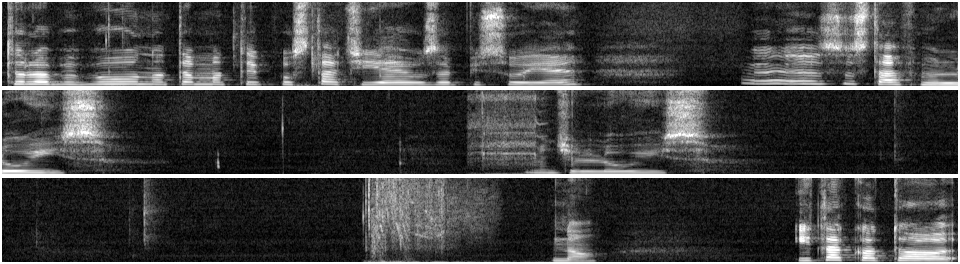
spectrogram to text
tyle by było na temat tej postaci. Ja ją zapisuję. E, zostawmy Louis. Będzie Louis. No. I tak oto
